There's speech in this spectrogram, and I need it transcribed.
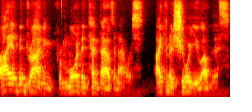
I have been driving for more than 10,000 hours. I can assure you of this.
